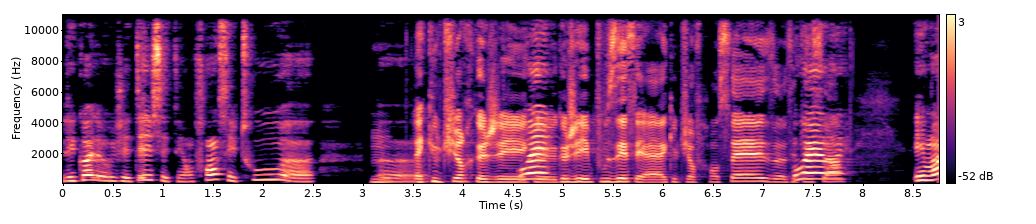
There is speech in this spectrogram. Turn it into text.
l'école où j'étais, c'était en France et tout, euh. Euh, La culture que j'ai ouais. que, que j'ai épousée, c'est la culture française, c'était Ouais, ça. ouais. Et moi,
